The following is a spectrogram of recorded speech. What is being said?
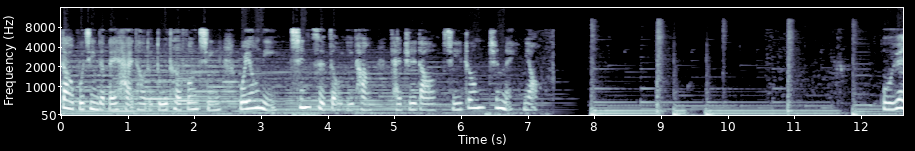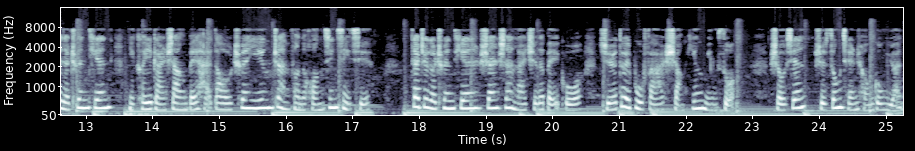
道不尽的北海道的独特风情，唯有你亲自走一趟，才知道其中之美妙。五月的春天，你可以赶上北海道春樱绽放的黄金季节。在这个春天姗姗来迟的北国，绝对不乏赏樱名所。首先是松前城公园，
